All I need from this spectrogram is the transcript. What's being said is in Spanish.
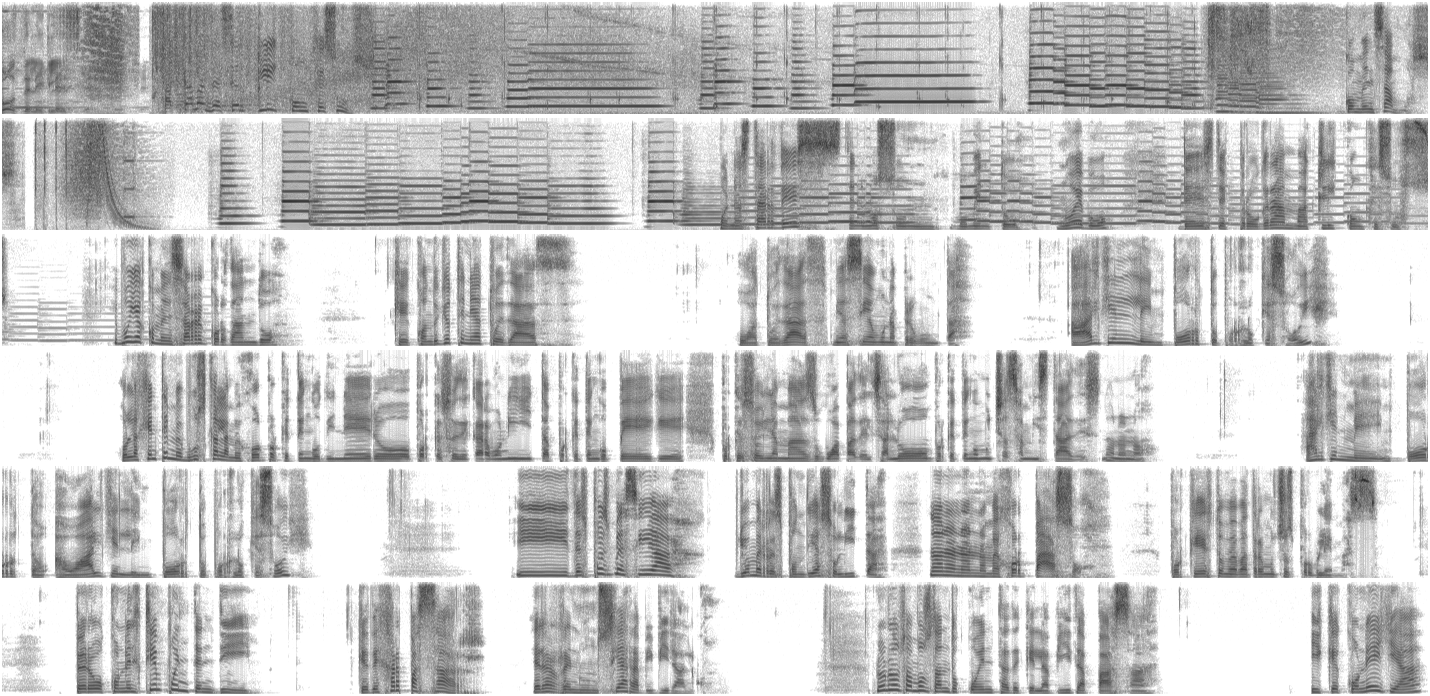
voz de la iglesia. Acabas de hacer clic con Jesús. Comenzamos. Buenas tardes, tenemos un momento nuevo de este programa Clic con Jesús. Y voy a comenzar recordando que cuando yo tenía tu edad, o a tu edad, me hacían una pregunta. ¿A alguien le importo por lo que soy? O la gente me busca a lo mejor porque tengo dinero, porque soy de cara bonita, porque tengo pegue, porque soy la más guapa del salón, porque tengo muchas amistades. No, no, no. ¿Alguien me importa o a alguien le importo por lo que soy? Y después me hacía, yo me respondía solita, no, no, no, no, mejor paso, porque esto me va a traer muchos problemas. Pero con el tiempo entendí que dejar pasar era renunciar a vivir algo. No nos vamos dando cuenta de que la vida pasa y que con ella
